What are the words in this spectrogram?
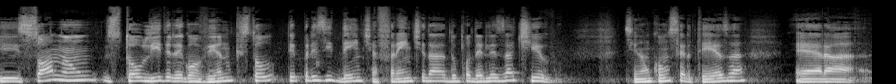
e só não estou líder de governo, que estou de presidente à frente da, do Poder Legislativo senão com certeza era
